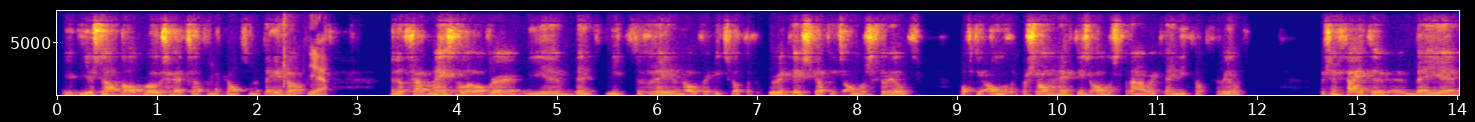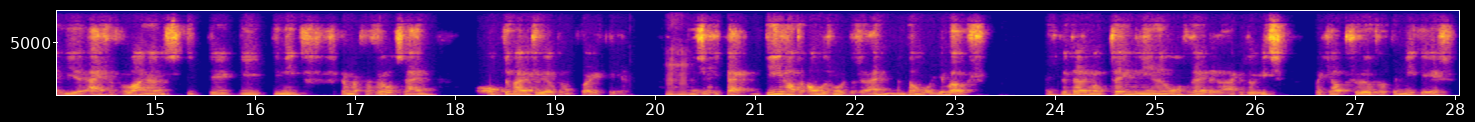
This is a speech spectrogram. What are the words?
je, je snapt al, boosheid staat aan de kant van het ego. Ja. En dat gaat meestal over, je bent niet tevreden over iets wat er gebeurd is. Je had iets anders gewild. Of die andere persoon heeft iets anders gedaan wat jij niet had gewild. Dus in feite ben je je eigen verlangens, die, die, die, niet zeg maar, vervuld zijn, op de buitenwereld aan het projecteren. Mm -hmm. Dan zeg je, kijk, die had anders moeten zijn, en dan word je boos. Je kunt eigenlijk maar op twee manieren in onvrede raken, door iets wat je had gewild wat er niet is,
